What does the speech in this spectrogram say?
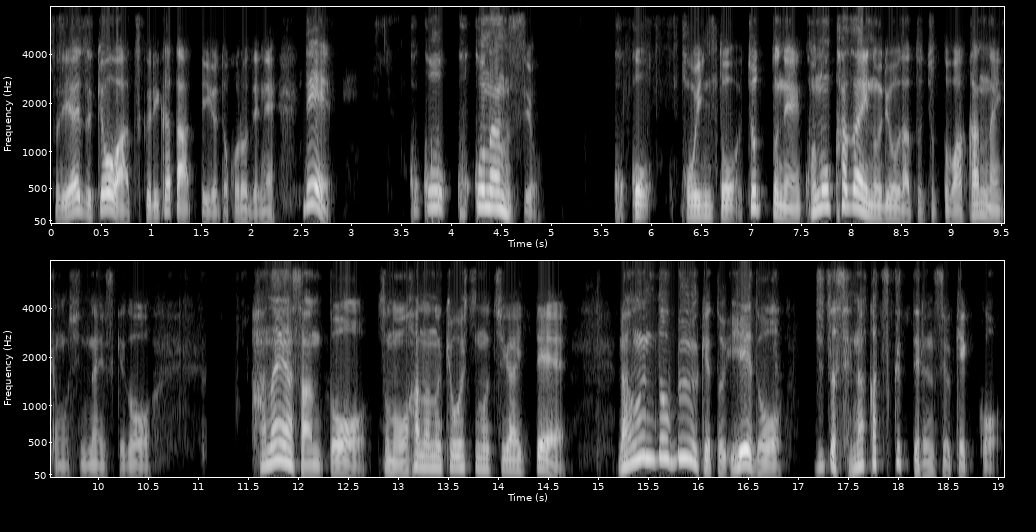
とりあえず今日は作り方っていうところでね。で、ここここなんですよ。ここ、ポイント。ちょっとね、この花材の量だとちょっと分かんないかもしんないですけど、花屋さんとそのお花の教室の違いって、ラウンドブーケといえど、実は背中作ってるんですよ、結構。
